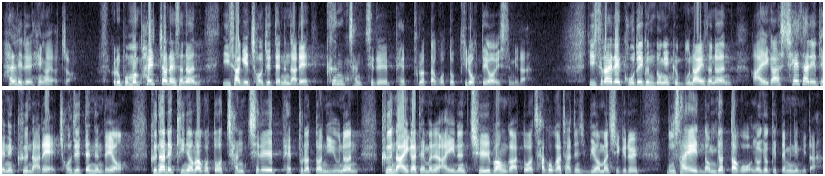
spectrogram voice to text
할 일을 행하였죠. 그리고 보면 8절에서는 이삭이 저짓되는 날에 큰 잔치를 베풀었다고 또 기록되어 있습니다. 이스라엘의 고대 근동의 그 문화에서는 아이가 세 살이 되는 그 날에 저짓됐는데요. 그 날을 기념하고 또 잔치를 베풀었던 이유는 그 나이가 되면 아이는 질병과 또 사고가 잦은 위험한 시기를 무사히 넘겼다고 여겼기 때문입니다.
